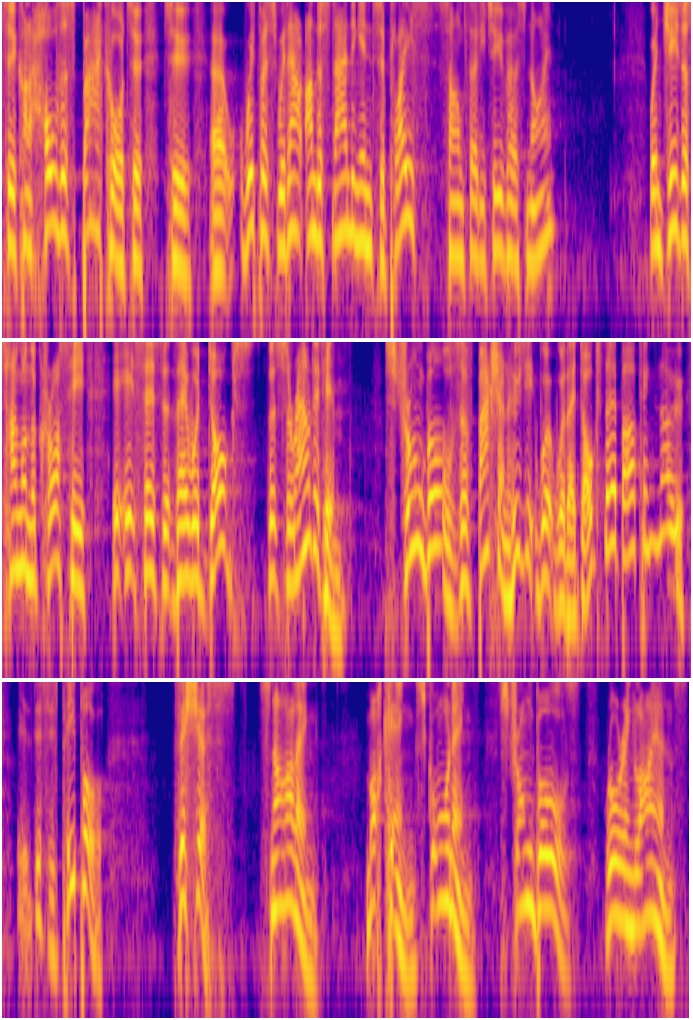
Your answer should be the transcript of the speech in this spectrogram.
to kind of hold us back or to, to uh, whip us without understanding into place. Psalm 32, verse 9. When Jesus hung on the cross, he, it, it says that there were dogs that surrounded him strong bulls of Bashan. Who's it, were, were there dogs there barking? No, this is people. Vicious, snarling, mocking, scorning, strong bulls, roaring lions.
